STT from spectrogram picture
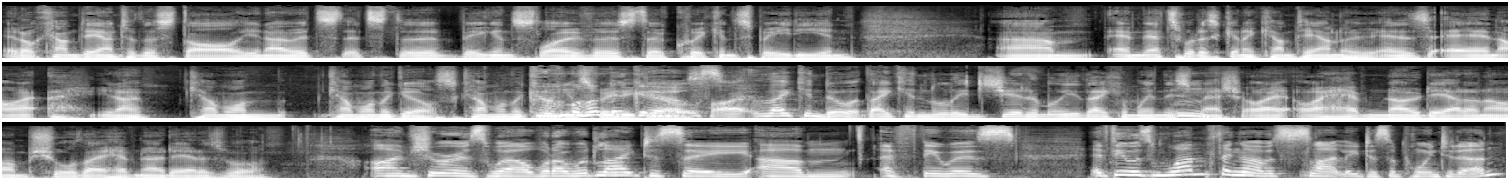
it'll come down to the style. You know, it's it's the big and slow versus the quick and speedy, and um, and that's what it's going to come down to. As and I, you know, come on, come on, the girls, come on, the quick come and speedy girls. girls. I, they can do it. They can legitimately, they can win this mm. match. I, I have no doubt, and I'm sure they have no doubt as well. I'm sure as well. What I would like to see, um, if there was, if there was one thing I was slightly disappointed in,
